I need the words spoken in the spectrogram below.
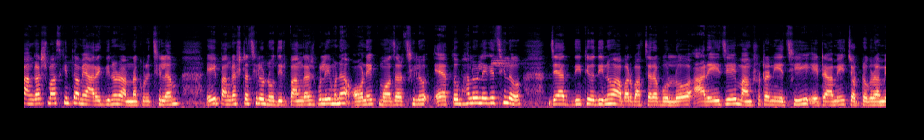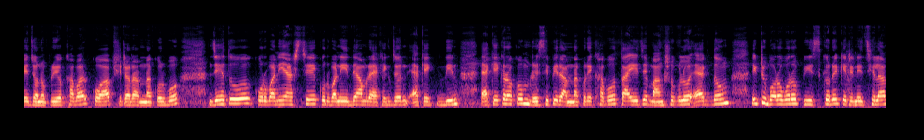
পাঙ্গাস মাছ কিন্তু আমি আরেক দিনও রান্না করেছিলাম। এই পাঙ্গাসটা ছিল নদীর পাঙ্গাস বলেই মনে হয় অনেক মজার ছিল। এত ভালো লেগেছিল যে আর দ্বিতীয় দিনও আবার বাচ্চারা বলল, আর এই যে মাংসটা নিয়েছি, এটা আমি চট্টগ্রামে জনপ্রিয় খাবার, কোয়াব, সেটা রান্না করব। যেহেতু কোরবানি আসছে, কোরবানি ঈদে আমরা এক একজন, এক এক দিন, এক এক রকম রেসিপি রান্না করে খাব। তাই এই যে মাংসগুলো একদম একটু বড় বড় পিস করে কেটে নিচ্ছিলাম।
